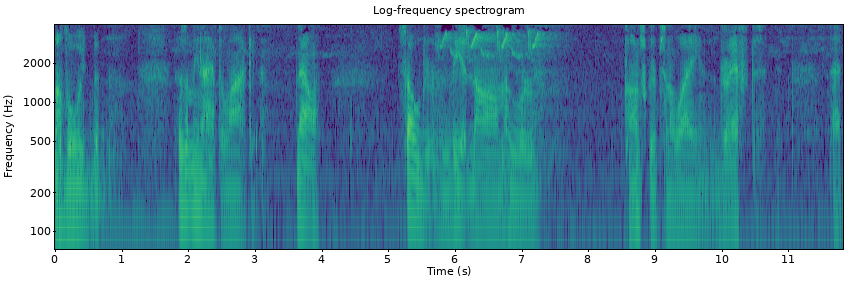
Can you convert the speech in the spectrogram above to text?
avoid, but doesn't mean I have to like it. Now, soldiers in Vietnam who were conscripts in a way and drafted that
